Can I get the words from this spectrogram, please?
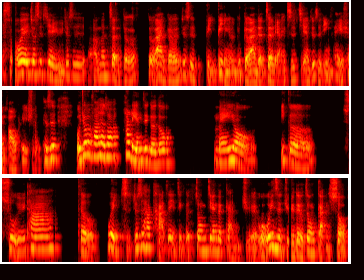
所谓就是介于，就是呃，门诊的个案跟就是病病人个案的这两之间，就是 inpatient outpatient。可是我就会发现说，他连这个都没有一个属于他的。位置就是他卡在这个中间的感觉，我我一直觉得有这种感受，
